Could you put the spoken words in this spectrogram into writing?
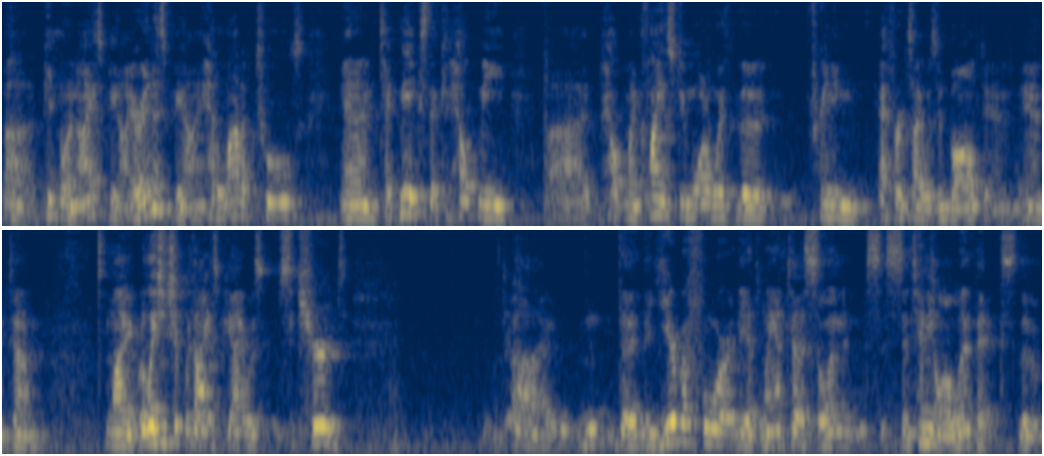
uh, people in ISPI or NSPI had a lot of tools and techniques that could help me uh, help my clients do more with the training efforts I was involved in. And um, my relationship with ISPI was secured uh, the, the year before the Atlanta Centennial Olympics, the,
